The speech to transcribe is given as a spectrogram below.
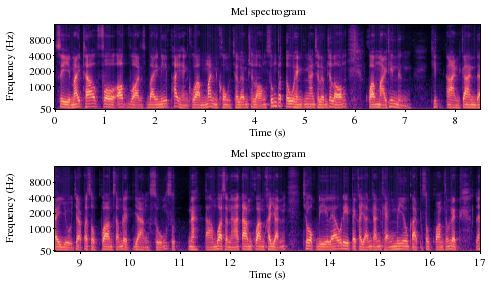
4 ไม้เท้า four of wands ใบนี้ไพ่แห่งความมั่นคงเฉลิมฉลอง ซุ้มประตูแห่งงานเฉลิมฉลอง ความหมายที่หนึ่ง คิดอ่านการใดอยู่จะประสบความสำเร็จอย่างสูงสุดนะตามวาสนาตามความขยันโชคดีแล้วรีบไปขยันขันแข็งมีโอกาสประสบความสำเร็จ และ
